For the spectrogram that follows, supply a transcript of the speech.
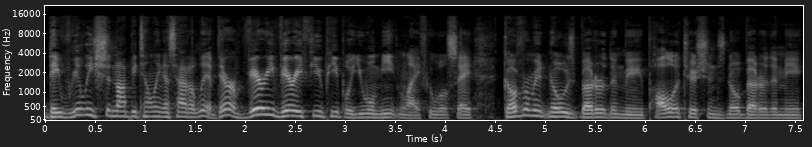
they really should not be telling us how to live. There are very, very few people you will meet in life who will say, government knows better than me, politicians know better than me,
